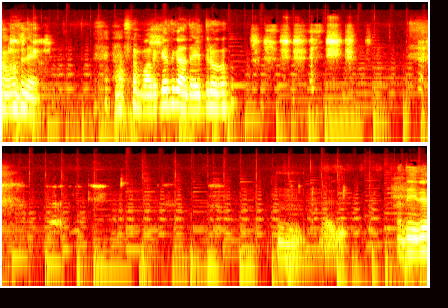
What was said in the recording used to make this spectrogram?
అవునులే. అసలు మొలకెందుకు ఆ దరిద్రం? అంటే ఇదే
